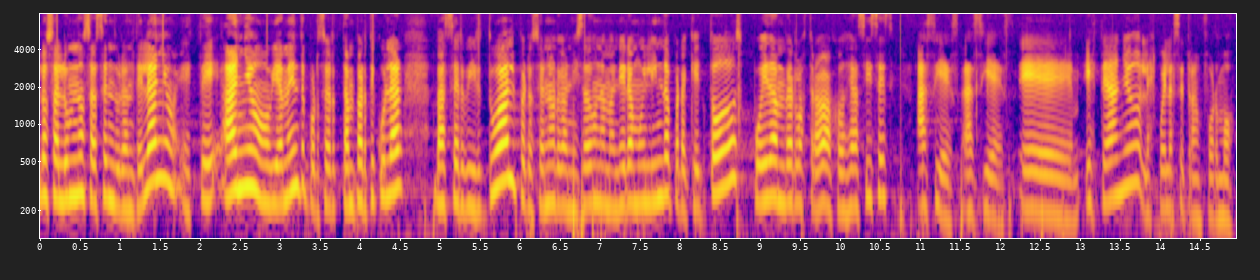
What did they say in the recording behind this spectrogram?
los alumnos hacen durante el año. Este año, obviamente, por ser tan particular, va a ser virtual, pero se han organizado de una manera muy linda para que todos puedan ver los trabajos. ¿Es así, Ceci? Así es, así es. Eh, este año la escuela se transformó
